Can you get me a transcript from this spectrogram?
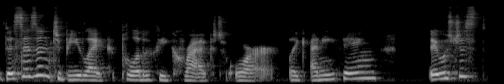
this isn't to be like politically correct or like anything. It was just,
